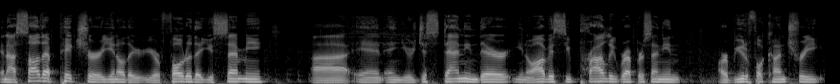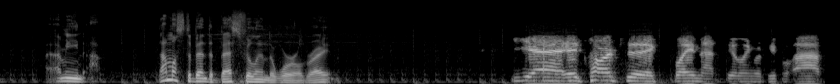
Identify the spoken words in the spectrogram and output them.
And I saw that picture, you know, the, your photo that you sent me, uh, and and you're just standing there, you know, obviously proudly representing our beautiful country. I mean, that must have been the best feeling in the world, right? Yeah, it's hard to explain that feeling when people ask.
